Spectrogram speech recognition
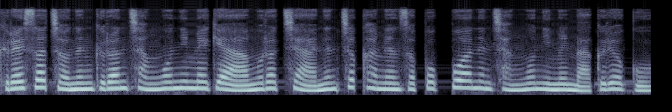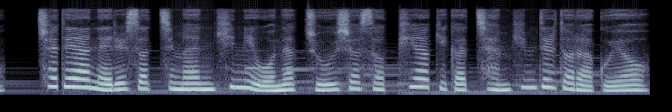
그래서 저는 그런 장모님에게 아무렇지 않은 척하면서 뽀뽀하는 장모님을 막으려고 최대한 애를 썼지만 힘이 워낙 좋으셔서 피하기가 참 힘들더라고요.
